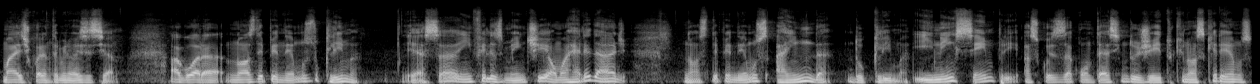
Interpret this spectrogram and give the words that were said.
mais de 40 milhões esse ano. Agora, nós dependemos do clima. E essa, infelizmente, é uma realidade. Nós dependemos ainda do clima e nem sempre as coisas acontecem do jeito que nós queremos.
